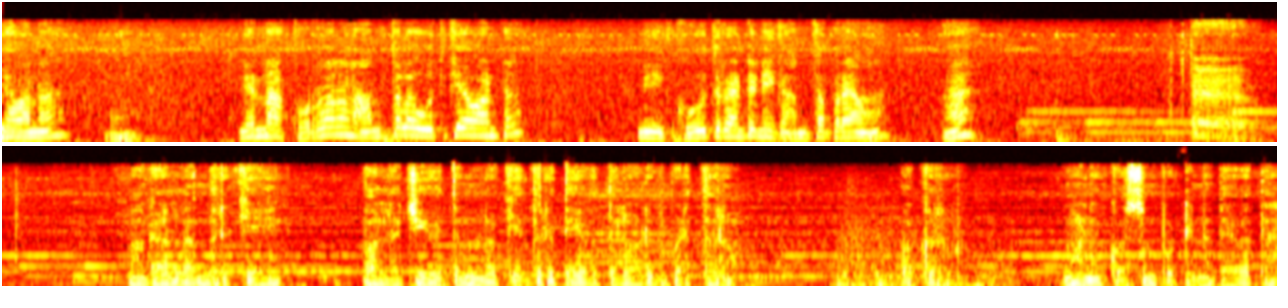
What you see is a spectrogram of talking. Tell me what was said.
ఏమన్నా? నిన్న ఆ కుర్రాలను అంతలా ఉతికేవంట? నీ కూతురు అంటే నీకు అంత ప్రేమ ఆ? మగాళ్ళందరికీ వాళ్ళ జీవితంలోకి ఇద్దరు దేవతలు అడుగు పెడతారు ఒకరు మన కోసం పుట్టిన దేవత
